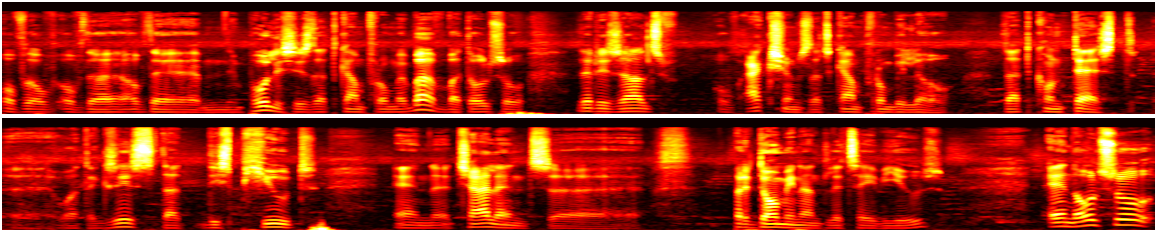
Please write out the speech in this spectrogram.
of, of, of the of the um, policies that come from above, but also the results of actions that come from below, that contest uh, what exists, that dispute and uh, challenge uh, predominant, let's say, views. And also,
